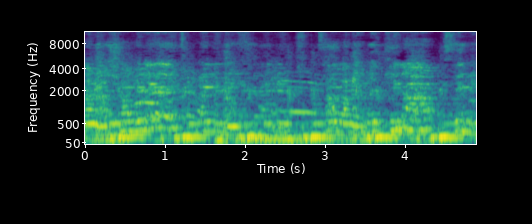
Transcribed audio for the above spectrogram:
Sana şöyle Sabah looking up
